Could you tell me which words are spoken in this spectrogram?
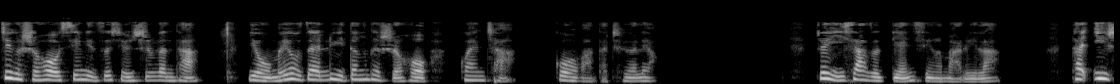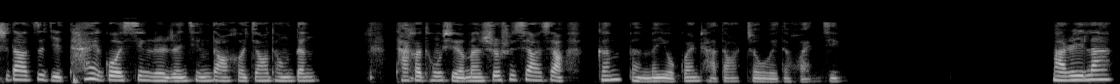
这个时候，心理咨询师问他有没有在绿灯的时候观察过往的车辆。这一下子点醒了马瑞拉，他意识到自己太过信任人行道和交通灯，他和同学们说说笑笑，根本没有观察到周围的环境。马瑞拉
